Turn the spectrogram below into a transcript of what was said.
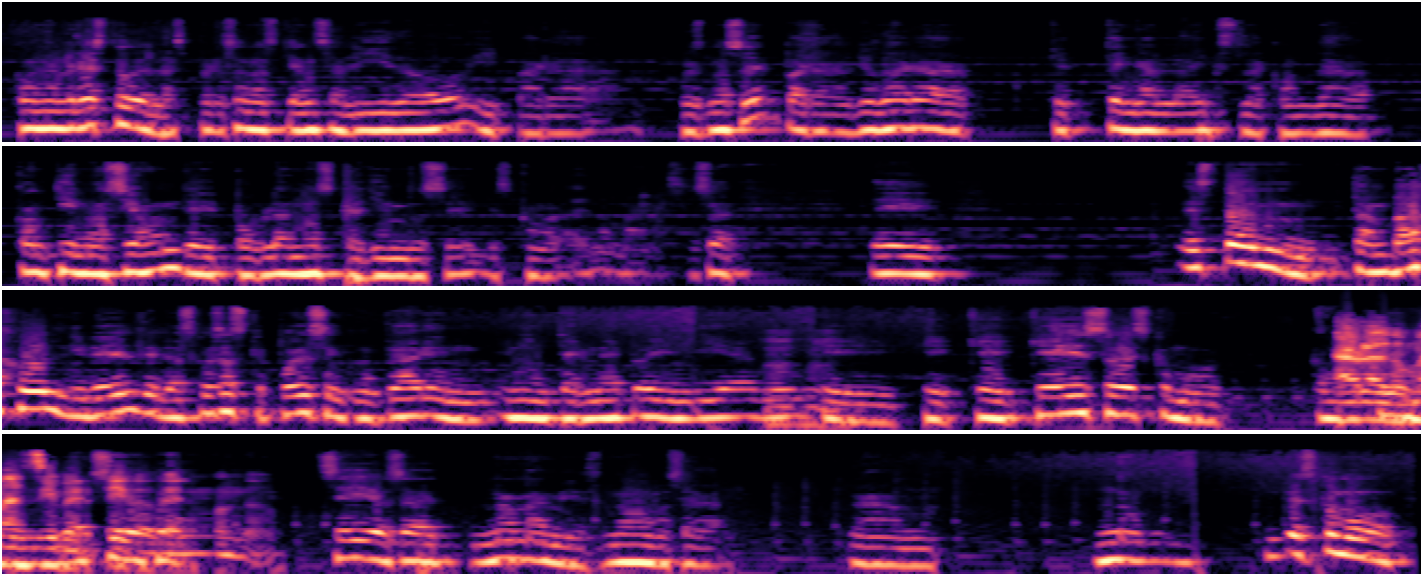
con el resto de las personas que han salido y para, pues no sé, para ayudar a que tengan likes la, con la continuación de poblanos cayéndose y es como, ay, no mames, o sea, eh, es tan, tan bajo el nivel de las cosas que puedes encontrar en, en internet hoy en día, güey, que, que, que, que eso es como... como Ahora lo más divertido del mundo. Sí, o sea, no mames, no, o sea, am, no, es como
